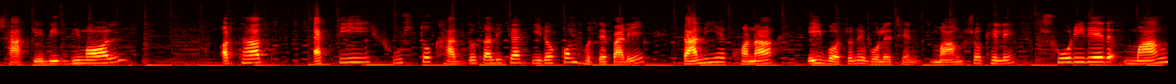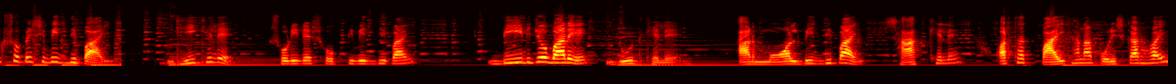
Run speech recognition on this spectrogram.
শাকে বৃদ্ধি মল। অর্থাৎ একটি সুস্থ খাদ্য তালিকা কীরকম হতে পারে তা নিয়ে খনা এই বচনে বলেছেন, মাংস খেলে শরীরের মাংস মাংসপেশি বৃদ্ধি পায়, ঘি খেলে শরীরে শক্তি বৃদ্ধি পায়। বীর্য বাড়ে দুধ খেলে, আর মল বৃদ্ধি পায় শাক খেলে, অর্থাৎ পায়খানা পরিষ্কার হয়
